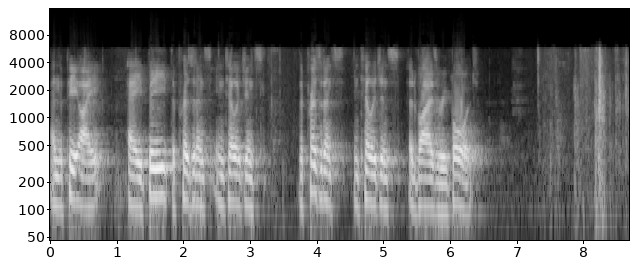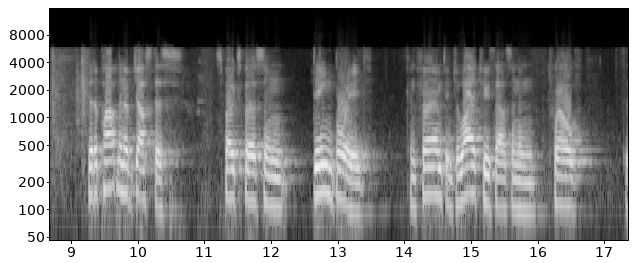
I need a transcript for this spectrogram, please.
and the PIAB, the President's Intelligence, the President's Intelligence Advisory Board. The Department of Justice spokesperson Dean Boyd confirmed in July 2000. 12, the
